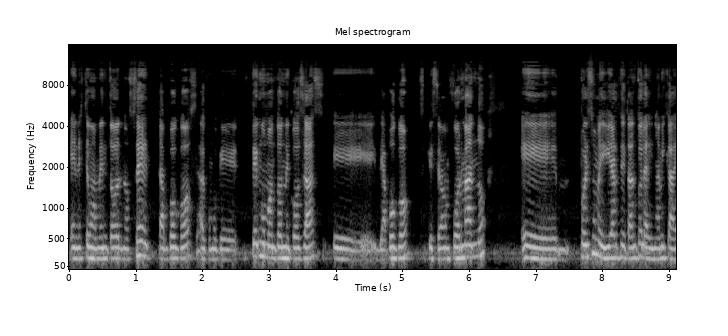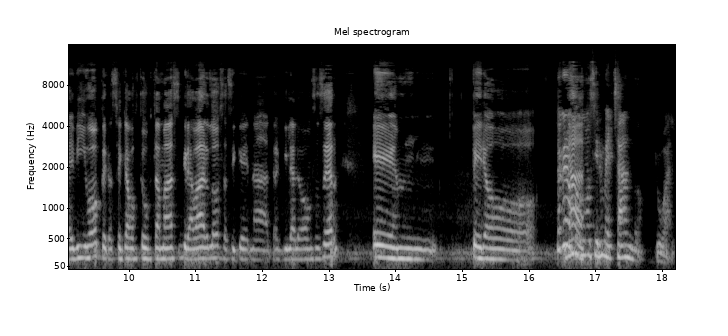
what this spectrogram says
En este momento, no sé, tampoco. O sea, como que tengo un montón de cosas eh, de a poco que se van formando. Eh, por eso me divierte tanto la dinámica de vivo, pero sé que a vos te gusta más grabarlos, así que nada, tranquila, lo vamos a hacer. Eh, pero Yo creo que Nada. podemos ir mechando igual.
